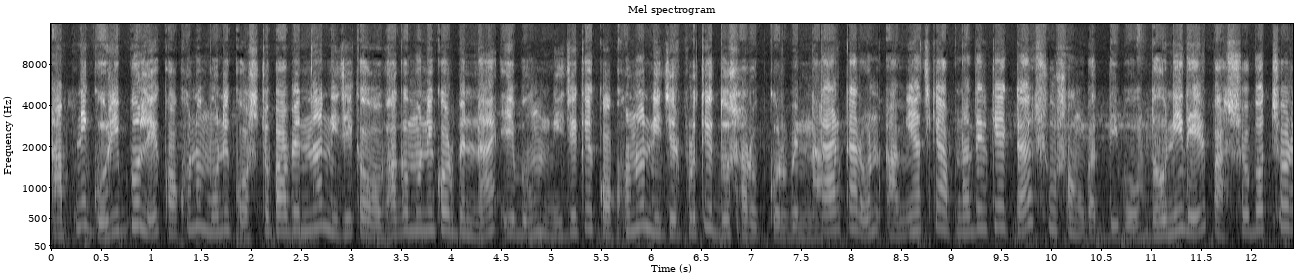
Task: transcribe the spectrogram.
আপনি গরিব বলে কখনো মনে কষ্ট পাবেন না, নিজেকে অভাগ মনে করবেন না এবং নিজেকে কখনো নিজের প্রতি দোষারোপ করবেন না। তার কারণ, আমি আজকে আপনাদেরকে একটা সুসংবাদ দিব। ধনীদের পাঁচশো বছর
